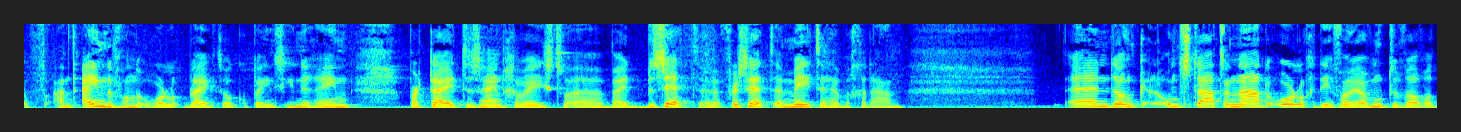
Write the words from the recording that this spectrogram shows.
of aan het einde van de oorlog, blijkt ook opeens iedereen partij te zijn geweest eh, bij het bezet, eh, verzet en mee te hebben gedaan. En dan ontstaat er na de oorlog het van... ja, we moeten wel wat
